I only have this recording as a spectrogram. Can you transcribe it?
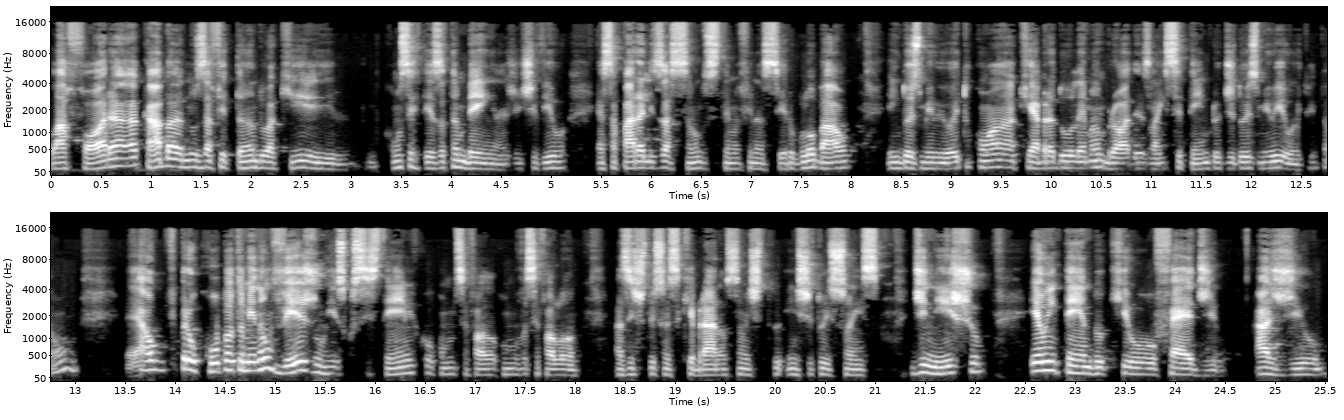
lá fora acaba nos afetando aqui, com certeza também. A gente viu essa paralisação do sistema financeiro global em 2008 com a quebra do Lehman Brothers lá em setembro de 2008. Então, é algo que preocupa. Eu também não vejo um risco sistêmico, como você falou, como você falou, as instituições que quebraram são instituições de nicho. Eu entendo que o Fed agiu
